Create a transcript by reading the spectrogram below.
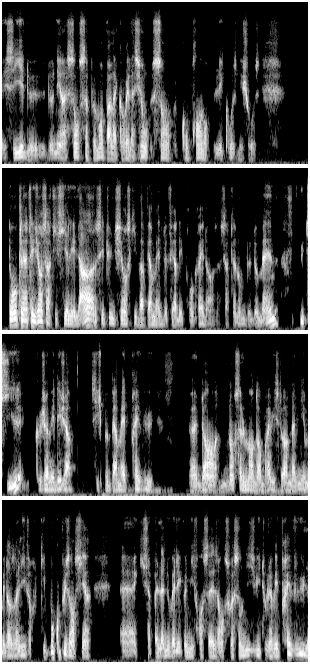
essayer de donner un sens simplement par la corrélation sans comprendre les causes des choses. Donc l'intelligence artificielle est là, c'est une science qui va permettre de faire des progrès dans un certain nombre de domaines utiles que j'avais déjà, si je peux me permettre, prévu euh, dans, non seulement dans Brève Histoire d'avenir, mais dans un livre qui est beaucoup plus ancien, euh, qui s'appelle La Nouvelle Économie Française en 78, où j'avais prévu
